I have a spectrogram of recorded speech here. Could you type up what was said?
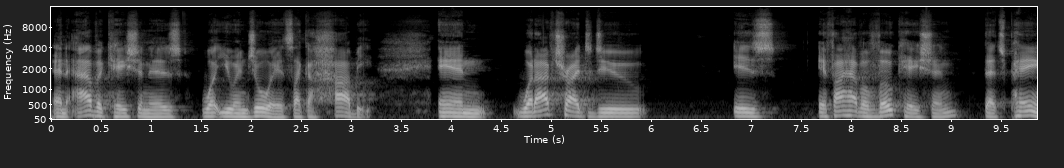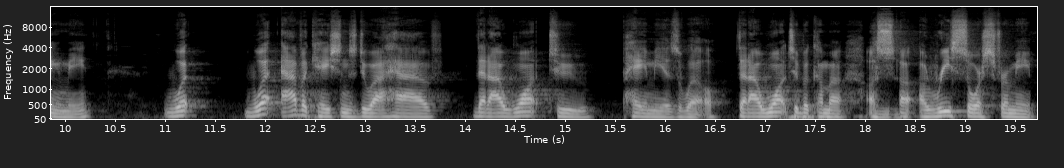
and avocation is what you enjoy. It's like a hobby. And what I've tried to do is if I have a vocation that's paying me, what what avocations do I have that I want to pay me as well? That I want to become a, a, mm. a resource for me.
